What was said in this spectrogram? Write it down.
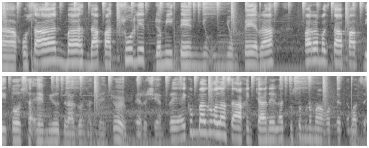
na kung saan ba dapat sulit gamitin yung inyong pera para mag-top up dito sa MU Dragon Adventure. Pero syempre, ay kung bago ka lang sa aking channel at gusto mo ng mga content about sa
